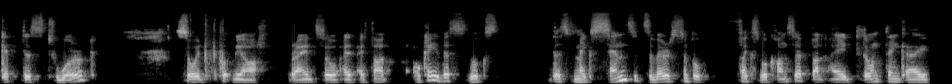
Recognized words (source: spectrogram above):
get this to work. So it put me off, right? So I, I thought, okay, this looks this makes sense. It's a very simple, flexible concept, but I don't think I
